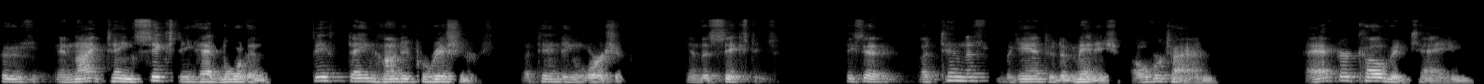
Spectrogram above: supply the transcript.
who's in 1960 had more than 1,500 parishioners attending worship in the 60s. He said attendance began to diminish over time. After COVID came,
